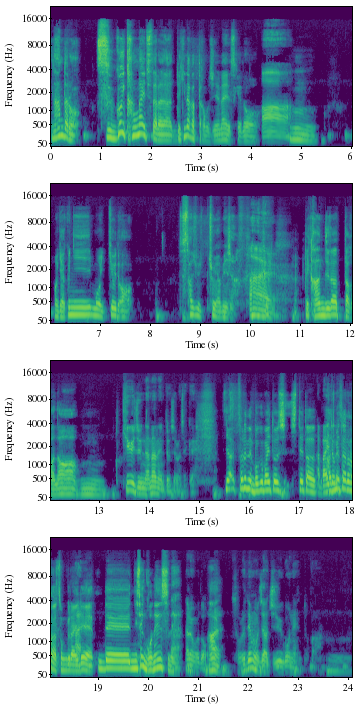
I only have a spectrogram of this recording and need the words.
なんだろう、すっごい考えてたらできなかったかもしれないですけど、ああ。うん。まあ逆にもう勢いで、あ、スタジオ超やべえじゃん。っはい。て感じだったかな。うん。97年っておっしゃいましたっけ？いや、それね、僕バイトししてた、始めたのはそんぐらいで、で、2005年ですね。なるほど。はい。それでもじゃあ15年とかうん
